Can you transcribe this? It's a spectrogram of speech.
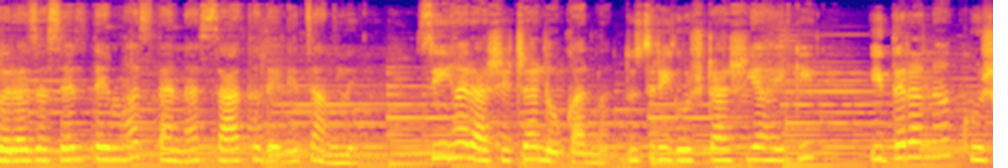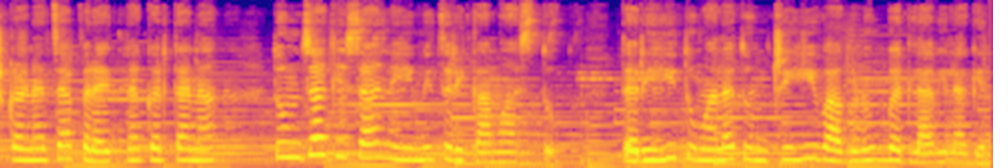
गरज असेल तेव्हाच त्यांना साथ देणे चांगले. सिंह राशीच्या लोकांना दुसरी गोष्ट अशी आहे की इतरांना खुश करण्याचा प्रयत्न करताना तुमचा खिसा नेहमीच रिकामा असतो. तरीही तुम्हाला तुमची ही वागणूक बदलावी लागेल.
